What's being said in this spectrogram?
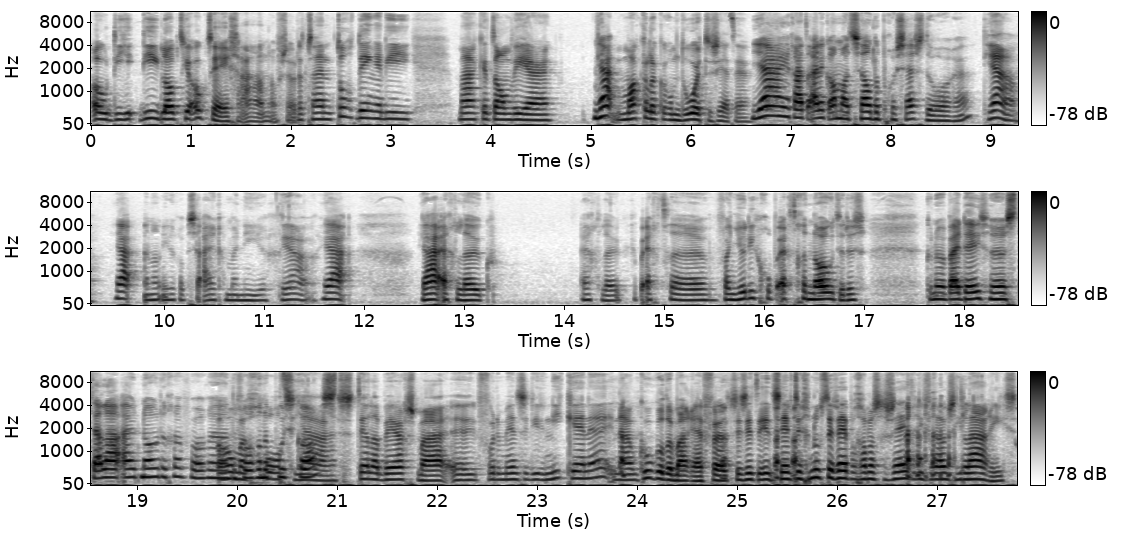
oh, die, die loopt hier ook tegenaan. Of zo. Dat zijn toch dingen die maken het dan weer ja. makkelijker om door te zetten. ja, je gaat eigenlijk allemaal hetzelfde proces door, hè? Ja, Ja, en dan ieder op zijn eigen manier. ja. Ja, ja echt leuk. Echt leuk. Ik heb echt eh, van jullie groep echt genoten. Dus kunnen we bij deze Stella uitnodigen voor oh de volgende god, ja. podcast? Stella Bergsma. eh, voor de mensen die er niet kennen, nou, google er maar even. Ze, zit in, ze heeft in genoeg tv-programma's gezeten. Die vrouw is hilarisch.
